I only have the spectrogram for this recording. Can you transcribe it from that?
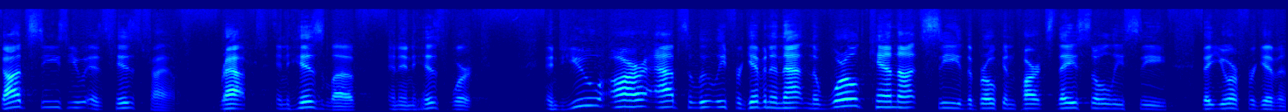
God sees you as his child, wrapped in his love and in his work. And you are absolutely forgiven in that. And the world cannot see the broken parts, they solely see that you are forgiven.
